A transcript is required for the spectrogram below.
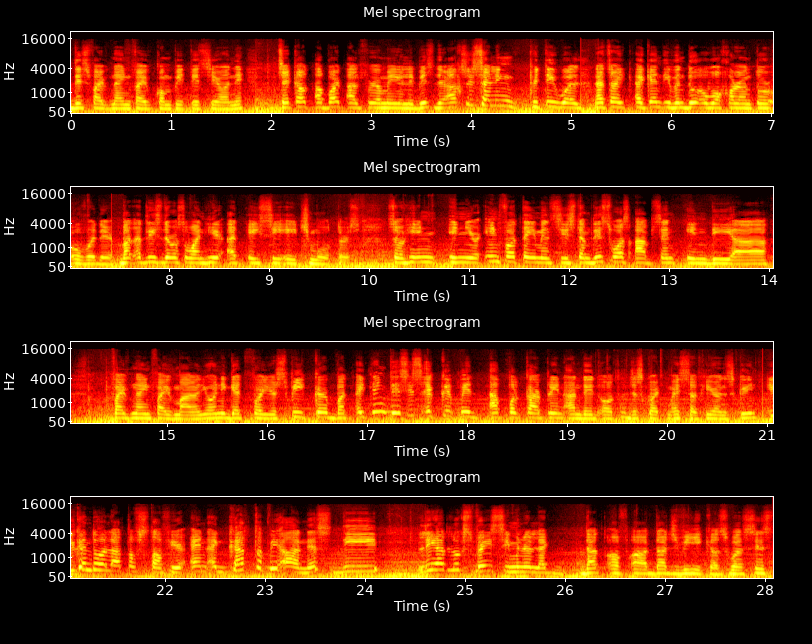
this 595 Competizione. Check out Abarth Alfa Romeo Libis. They're actually selling pretty well. That's why I can't even do a walk around tour over there. But at least there was one here at ACH Motors. So in, in your infotainment system, this was absent in the uh, 595 manual. You only get for your speaker, but I think this is equipped with Apple CarPlay and Android Auto. Just correct myself here on screen. You can do a lot of stuff here, and I got to be honest, the layout looks very similar like that of uh, Dodge vehicles. Well, since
